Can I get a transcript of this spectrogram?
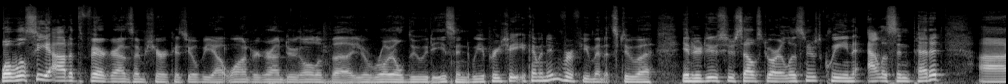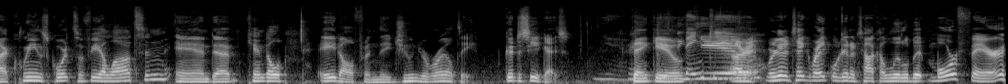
Well, we'll see you out at the fairgrounds, I'm sure, because you'll be out wandering around doing all of uh, your royal duties. And we appreciate you coming in for a few minutes to uh, introduce yourselves to our listeners. Queen Allison Pettit, uh, Queen's Court Sophia Lawson, and uh, Kendall Adolph from the Junior Royalty. Good to see you guys. Thank you. Thank you. All right, we're going to take a break. We're going to talk a little bit more fair.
